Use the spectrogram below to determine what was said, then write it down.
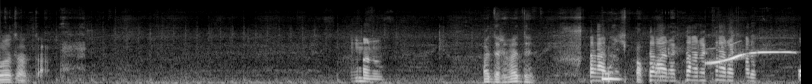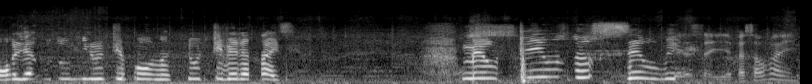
Puta, tá. Mano, Vai, dele, vai, dele. cara, Ui, cara, cara, cara, cara. Olha o domínio de bola que eu tive ali atrás. Meu Deus do céu, velho. Essa aí é pra salvar, hein?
